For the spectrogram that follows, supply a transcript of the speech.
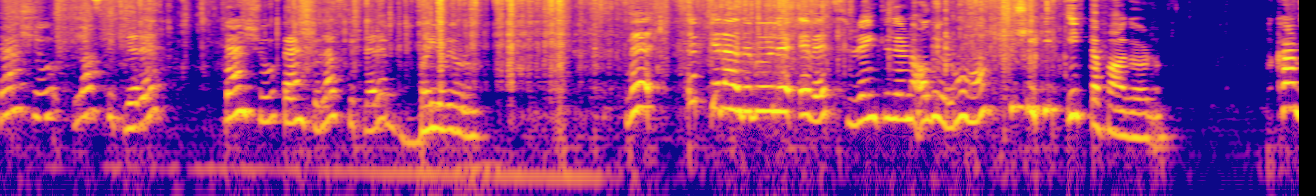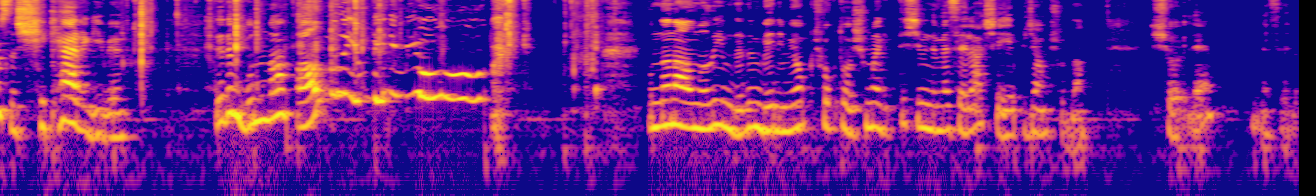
Ben şu lastiklere ben şu ben şu lastiklere bayılıyorum. Ve hep genelde böyle evet renklilerini alıyorum ama şu şekil ilk defa gördüm. Bakar mısın şeker gibi. Dedim bundan almalıyım benim yok. Bundan almalıyım dedim benim yok. Çok da hoşuma gitti. Şimdi mesela şey yapacağım şuradan. Şöyle mesela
